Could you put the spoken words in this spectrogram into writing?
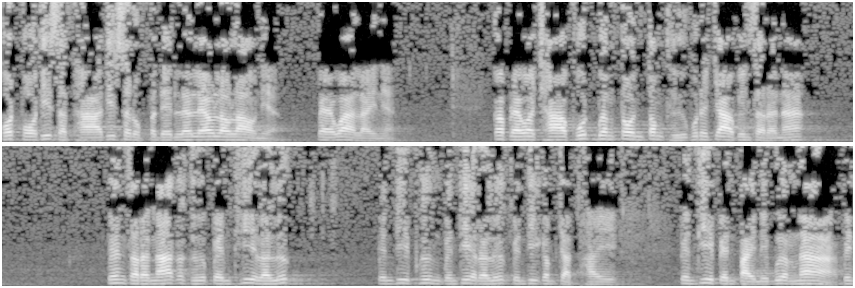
คตโพธิสัตธาที่สรุปประเด็นแล้วแล้วเล่าเนี่ย แปลว่าอะไรเนี่ย ก็แปลว่าชาวพุทธเบื้องต้นต้องถือพระพุทธเจ้าเป็นสารณะ เป็นสารณะก็คือเป็นที่ระลึก เป็นที่พึ่ง เป็นที่ระลึก เป็นที่กำจัดภัย เป็นที่เป็นไปในเบื้องหน้า เป็น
